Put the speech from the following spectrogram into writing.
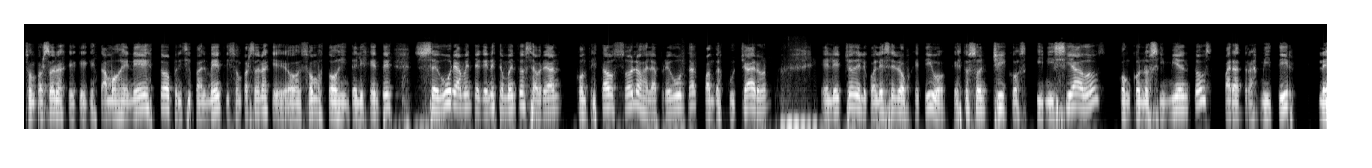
son personas que, que, que, estamos en esto principalmente y son personas que oh, somos todos inteligentes, seguramente que en este momento se habrán contestado solos a la pregunta cuando escucharon el hecho de cuál es el objetivo, que estos son chicos iniciados con conocimientos para transmitir la,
